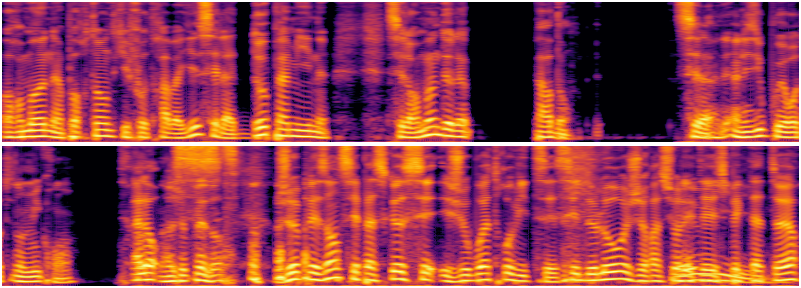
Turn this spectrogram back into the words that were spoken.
hormone importante qu'il faut travailler, c'est la dopamine. C'est l'hormone de la... Pardon. C'est la- Allez- Allez-y, vous pouvez roter dans le micro. hein. Alors, Non, je plaisante. je plaisante, c'est parce que c'est, je bois trop vite. C'est, de l'eau, je rassure Mais les oui. téléspectateurs,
